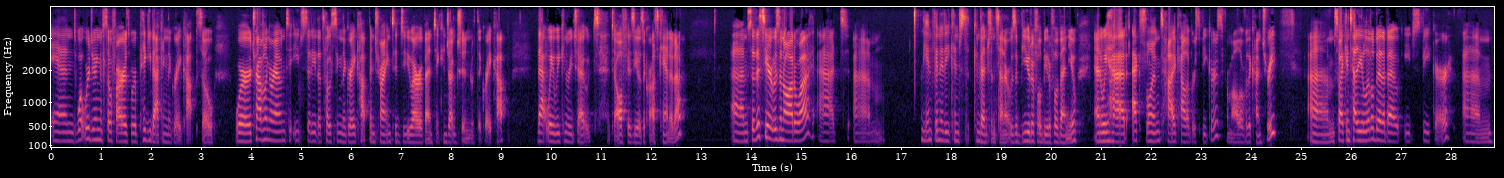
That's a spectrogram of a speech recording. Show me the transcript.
And what we're doing so far is we're piggybacking the Grey Cup. So we're traveling around to each city that's hosting the Grey Cup and trying to do our event in conjunction with the Grey Cup. That way we can reach out to all physios across Canada. Um, so this year it was in Ottawa at um, the Infinity Con- Convention Center. It was a beautiful, beautiful venue, and we had excellent, high caliber speakers from all over the country. Um, so I can tell you a little bit about each speaker. Um,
